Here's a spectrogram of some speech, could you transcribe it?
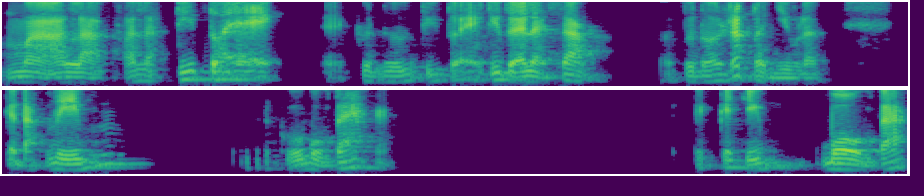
mà là phải là trí tuệ. Khuynh hướng trí tuệ. Trí tuệ là sao? Tôi nói rất là nhiều lần. Cái đặc điểm của bồ tát cái, cái chữ bồ tát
